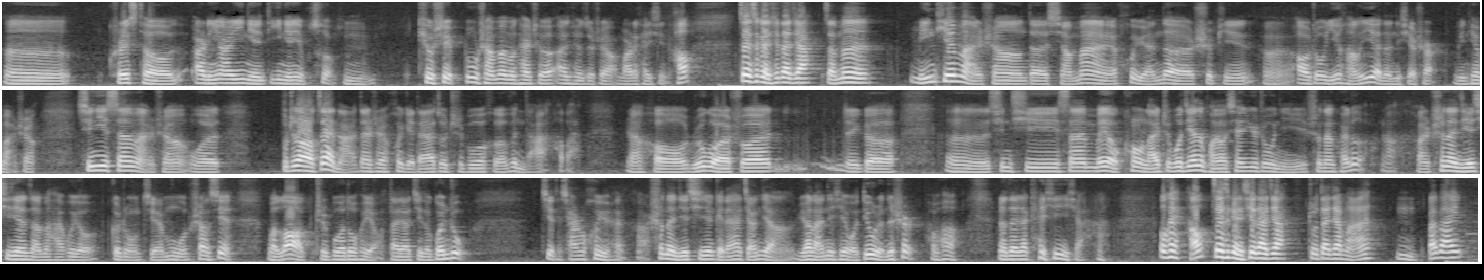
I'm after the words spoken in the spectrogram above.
嗯。Crystal，二零二一年第一年也不错，嗯，Q ship 路上慢慢开车，安全最重要，玩的开心。好，再次感谢大家，咱们明天晚上的小麦会员的视频，呃，澳洲银行业的那些事儿，明天晚上，星期三晚上我不知道在哪儿，但是会给大家做直播和问答，好吧？然后如果说这个。嗯，星期三没有空来直播间的朋友，先预祝你圣诞快乐啊！反正圣诞节期间咱们还会有各种节目上线，vlog 直播都会有，大家记得关注，记得加入会员啊！圣诞节期间给大家讲讲原来那些我丢人的事儿，好不好？让大家开心一下哈。OK，好，再次感谢大家，祝大家晚安，嗯，拜拜。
